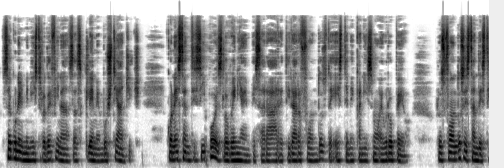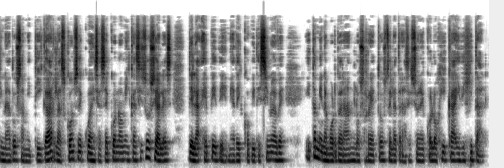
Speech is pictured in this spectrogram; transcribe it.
según el ministro de Finanzas Klemen Boštjančić. Con este anticipo, Eslovenia empezará a retirar fondos de este mecanismo europeo. Los fondos están destinados a mitigar las consecuencias económicas y sociales de la epidemia de COVID-19 y también abordarán los retos de la transición ecológica y digital.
